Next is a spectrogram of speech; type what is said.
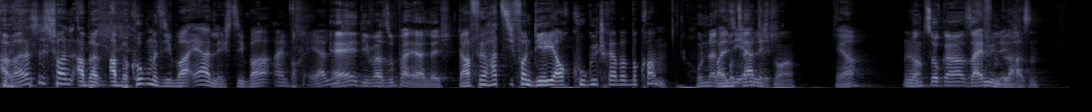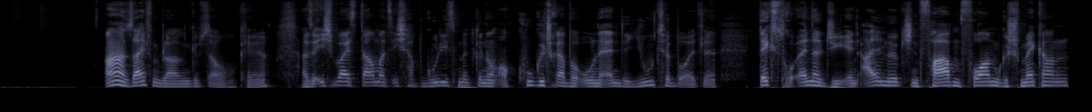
aber das ist schon, aber, aber guck mal, sie war ehrlich. Sie war einfach ehrlich. Ey, die war super ehrlich. Dafür hat sie von dir ja auch Kugelschreiber bekommen. 100 Weil sie ehrlich war. Ja. Ja. Und sogar Seifenblasen. Ah, Seifenblasen gibt's auch, okay. Also ich weiß damals, ich habe Goodies mitgenommen, auch Kugelschreiber ohne Ende, Jutebeutel, Dextro Energy in allen möglichen Farben, Formen, Geschmäckern,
